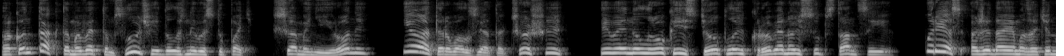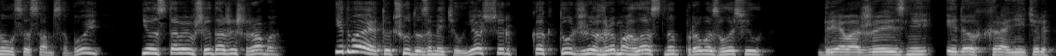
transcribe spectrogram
а контактом в этом случае должны выступать сами нейроны? Я оторвал взгляд от чаши и вынул руки из теплой кровяной субстанции. Порез ожидаемо затянулся сам собой, не оставивший даже шрама. Едва это чудо заметил ящер, как тут же громогласно провозгласил «Древо жизни и дух-хранитель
